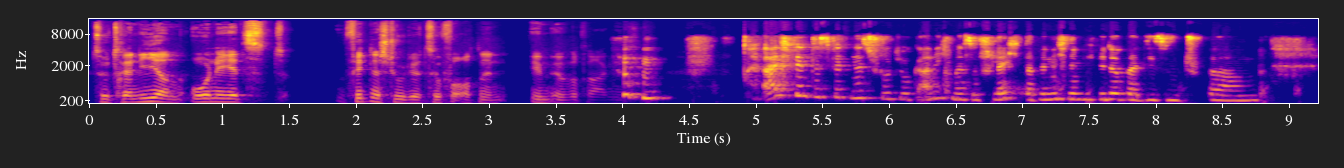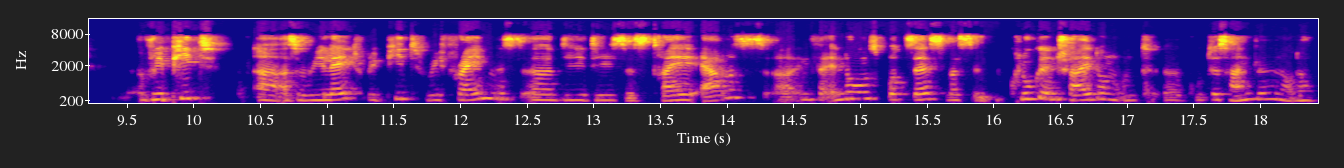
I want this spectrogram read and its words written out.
zu trainieren, ohne jetzt Fitnessstudio zu verordnen im Übertragen? ah, ich finde das Fitnessstudio gar nicht mehr so schlecht. Da bin ich nämlich wieder bei diesem ähm, Repeat, äh, also Relate, Repeat, Reframe ist äh, die, dieses drei Rs äh, im Veränderungsprozess, was kluge Entscheidungen und gutes Handeln oder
